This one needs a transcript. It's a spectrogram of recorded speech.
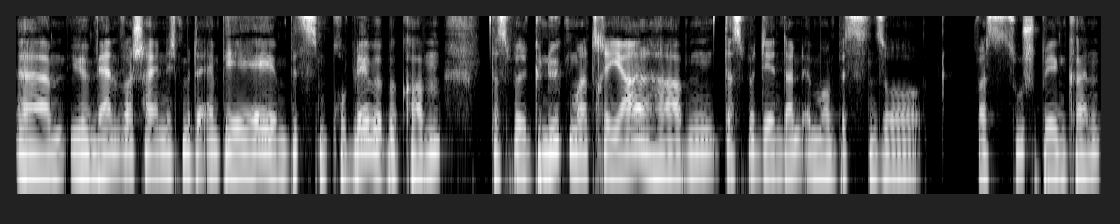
ähm, wir werden wahrscheinlich mit der MPA ein bisschen Probleme bekommen, dass wir genügend Material haben, dass wir denen dann immer ein bisschen so was zuspielen können,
